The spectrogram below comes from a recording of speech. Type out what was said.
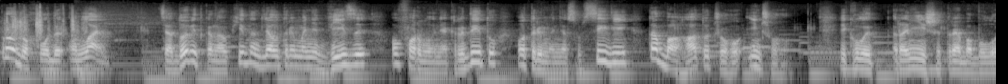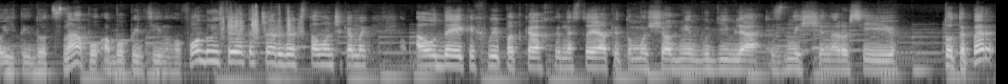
про доходи онлайн. Ця довідка необхідна для отримання візи, оформлення кредиту, отримання субсидій та багато чого іншого. І коли раніше треба було йти до ЦНАПу або пенсійного фонду і стояти в чергах з талончиками, а у деяких випадках не стояти, тому що адмінбудівля знищена Росією, то тепер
